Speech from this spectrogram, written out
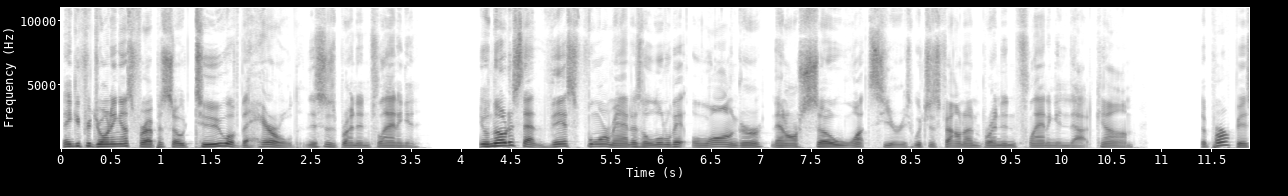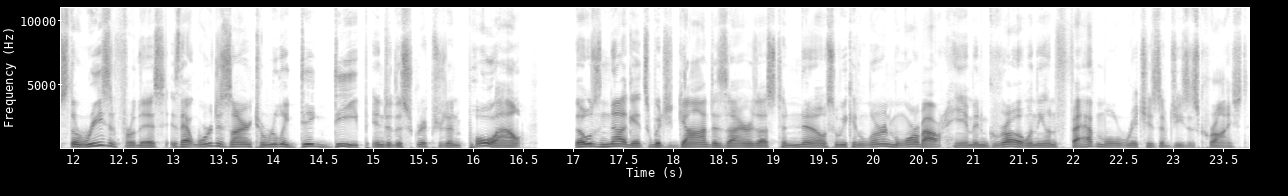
Thank you for joining us for episode two of The Herald. This is Brendan Flannagan. You'll notice that this format is a little bit longer than our So What series, which is found on brendanflannagan.com. The purpose, the reason for this, is that we're desiring to really dig deep into the scriptures and pull out those nuggets which God desires us to know so we can learn more about Him and grow in the unfathomable riches of Jesus Christ.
